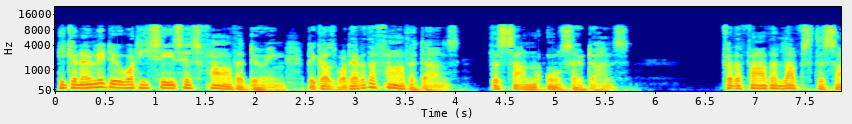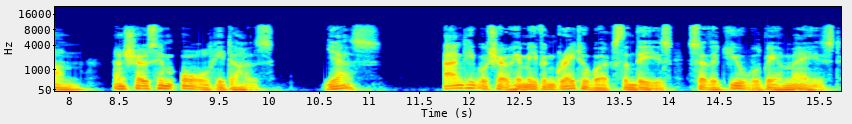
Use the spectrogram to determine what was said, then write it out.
He can only do what he sees his Father doing, because whatever the Father does, the Son also does. For the Father loves the Son, and shows him all he does. Yes, and he will show him even greater works than these, so that you will be amazed.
